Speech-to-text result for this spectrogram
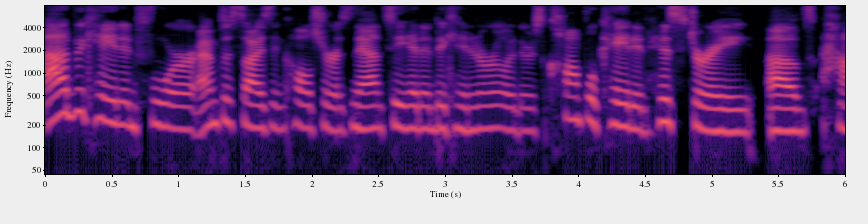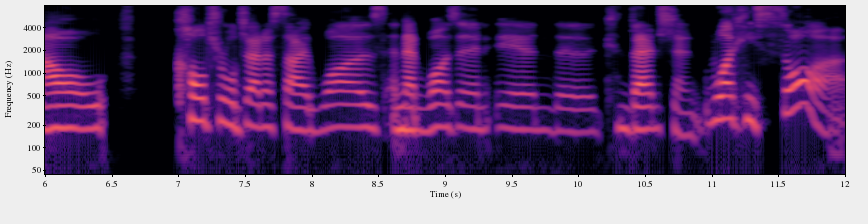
advocated for emphasizing culture, as Nancy had indicated earlier. There's a complicated history of how cultural genocide was and then wasn't in the convention. What he saw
